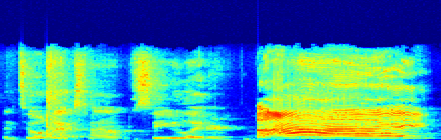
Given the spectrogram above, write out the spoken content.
until next time, see you later. Bye.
